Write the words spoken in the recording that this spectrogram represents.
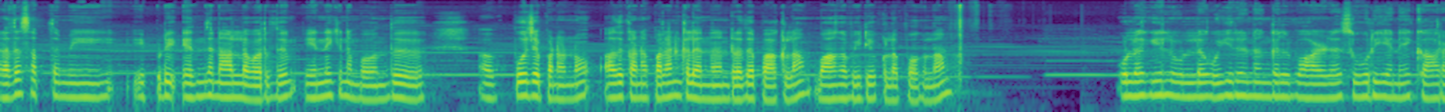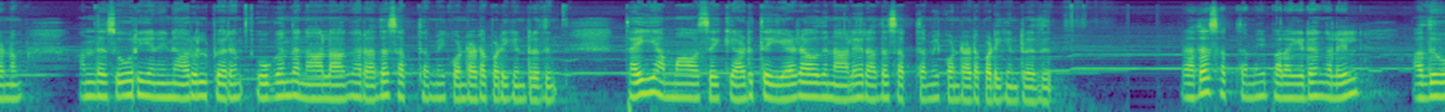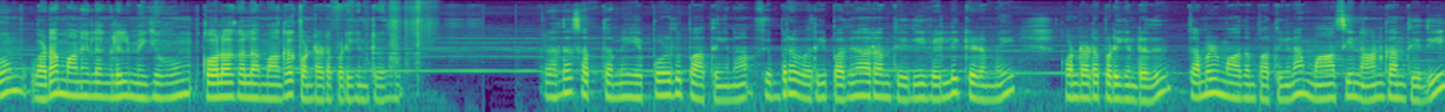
ரத சப்தமி எப்படி எந்த நாளில் வருது என்றைக்கு நம்ம வந்து பூஜை பண்ணணும் அதுக்கான பலன்கள் என்னன்றதை பார்க்கலாம். வாங்க வீடியோக்குள்ளே போகலாம். உலகில் உள்ள உயிரினங்கள் வாழ சூரியனே காரணம். அந்த சூரியனின் அருள் பெற உகந்த நாளாக ரத சப்தமி கொண்டாடப்படுகின்றது. தை அமாவாசைக்கு அடுத்த ஏழாவது நாளே ரத சப்தமி கொண்டாடப்படுகின்றது. ரத சப்தமி பல இடங்களில் அதுவும் வட மாநிலங்களில் மிகவும் கோலாகலமாக கொண்டாடப்படுகின்றது. ரத சப்தமி எப்பொழுது பார்த்தீங்கன்னா பிப்ரவரி பதினாறாம் தேதி வெள்ளிக்கிழமை கொண்டாடப்படுகின்றது. தமிழ் மாதம் பார்த்தீங்கன்னா மாசி நான்காம் தேதி.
